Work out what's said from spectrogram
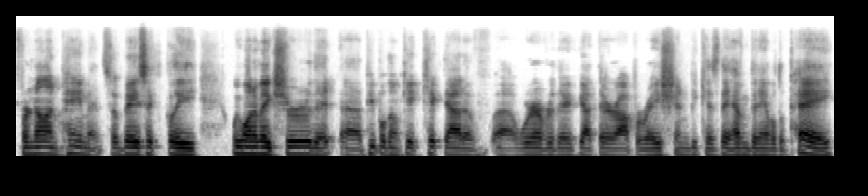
for non payment. So basically, we want to make sure that uh, people don't get kicked out of uh, wherever they've got their operation because they haven't been able to pay.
